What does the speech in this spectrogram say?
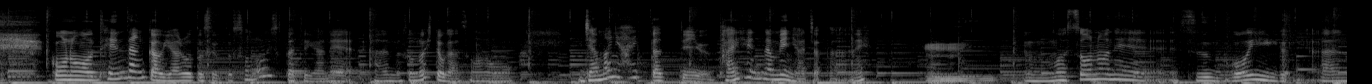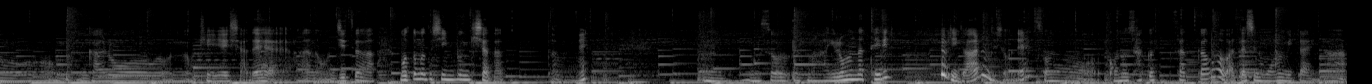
この展覧会をやろうとするとその人たちがねあのその人がその邪魔に入ったっていう大変な目に遭っちゃったのね。うーん。うん、もうそのねすごいあの画廊の経営者であの実はもともと新聞記者だったそうまあいろんなテリトリーがあるんでしょうね。そのこの作作家は私のものみたいな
